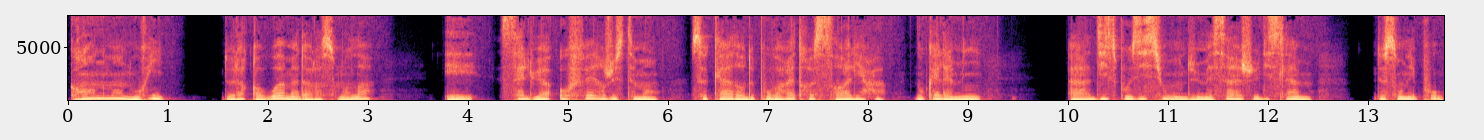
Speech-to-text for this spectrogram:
grandement nourrie de la qawwama de Rasulallah et ça lui a offert justement ce cadre de pouvoir être saliha. Donc elle a mis à disposition du message de l'islam de son époux,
